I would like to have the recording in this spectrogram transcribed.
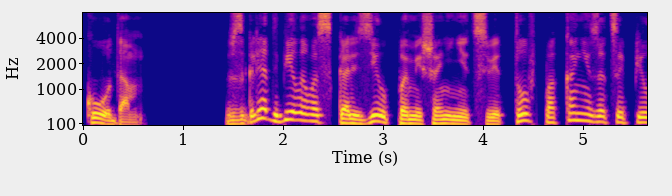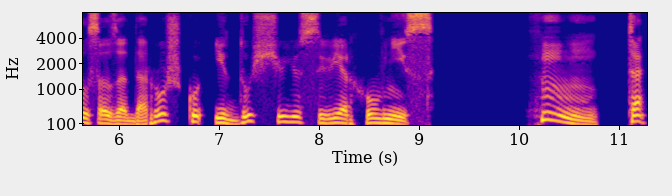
кодом. Взгляд Белого скользил по мешанине цветов, пока не зацепился за дорожку, идущую сверху вниз. «Хм, так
